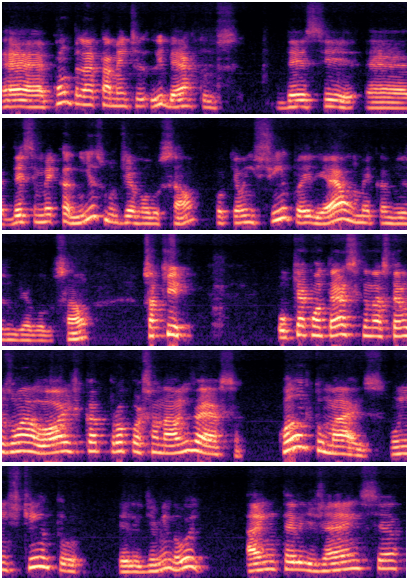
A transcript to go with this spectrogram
é, completamente libertos desse, é, desse mecanismo de evolução, porque o instinto ele é um mecanismo de evolução, só que o que acontece é que nós temos uma lógica proporcional inversa. Quanto mais o instinto ele diminui, a inteligência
